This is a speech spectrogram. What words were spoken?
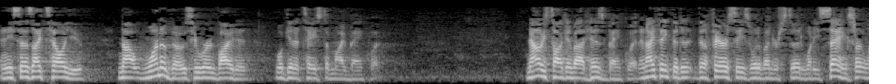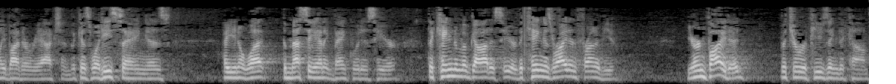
And he says, I tell you, not one of those who were invited will get a taste of my banquet. Now he's talking about his banquet. And I think that the Pharisees would have understood what he's saying, certainly by their reaction, because what he's saying is, hey, you know what? The messianic banquet is here. The kingdom of God is here. The king is right in front of you. You're invited, but you're refusing to come.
